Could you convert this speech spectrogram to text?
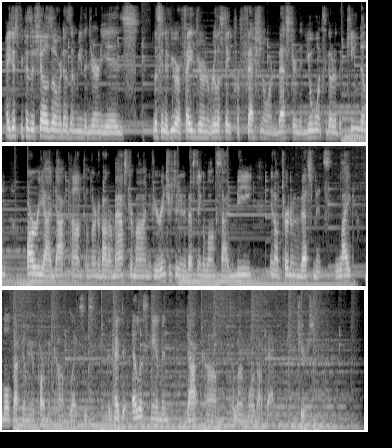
hey, just because the show's over doesn't mean the journey is. Listen, if you're a faith driven real estate professional or investor, then you'll want to go to the kingdomrei.com to learn about our mastermind. If you're interested in investing alongside me in alternative investments like multifamily apartment complexes, then head to ellishammond.com to learn more about that. Cheers.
